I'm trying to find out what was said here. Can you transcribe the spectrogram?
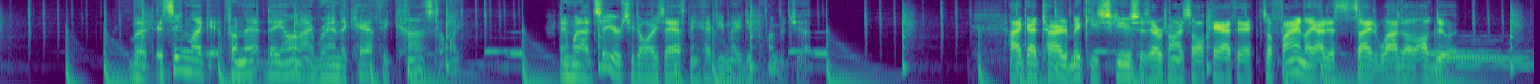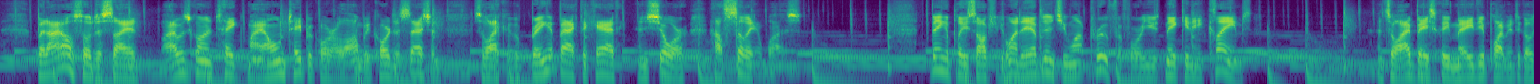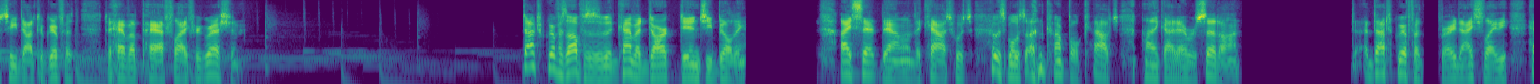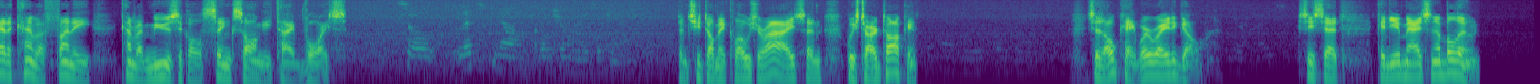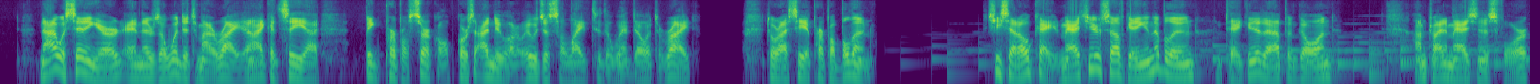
But it seemed like from that day on, I ran to Kathy constantly. And when I'd see her, she'd always ask me, Have you made the appointment yet? I got tired of making excuses every time I saw Kathy. So finally, I just decided, well, I'll, I'll do it. But I also decided I was going to take my own tape recorder along, record the session, so I could bring it back to Kathy and show her how silly it was. Being a police officer, you want evidence, you want proof before you make any claims. And so I basically made the appointment to go see Dr. Griffith to have a past life regression. Dr. Griffith's office is kind of a dark, dingy building. I sat down on the couch, which was the most uncomfortable couch I think I'd ever sat on. Dr. Griffith, very nice lady, had a kind of a funny, kind of a musical, sing-songy type voice. So let's now close your eyes again. And she told me, close your eyes, and we started talking. She said, okay, we're ready to go. She said, can you imagine a balloon? Now I was sitting there, and there's a window to my right, and I could see a big purple circle. Of course, I knew it. It was just a light through the window at the right, to where I see a purple balloon. She said, Okay, imagine yourself getting in the balloon and taking it up and going. I'm trying to imagine this for.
